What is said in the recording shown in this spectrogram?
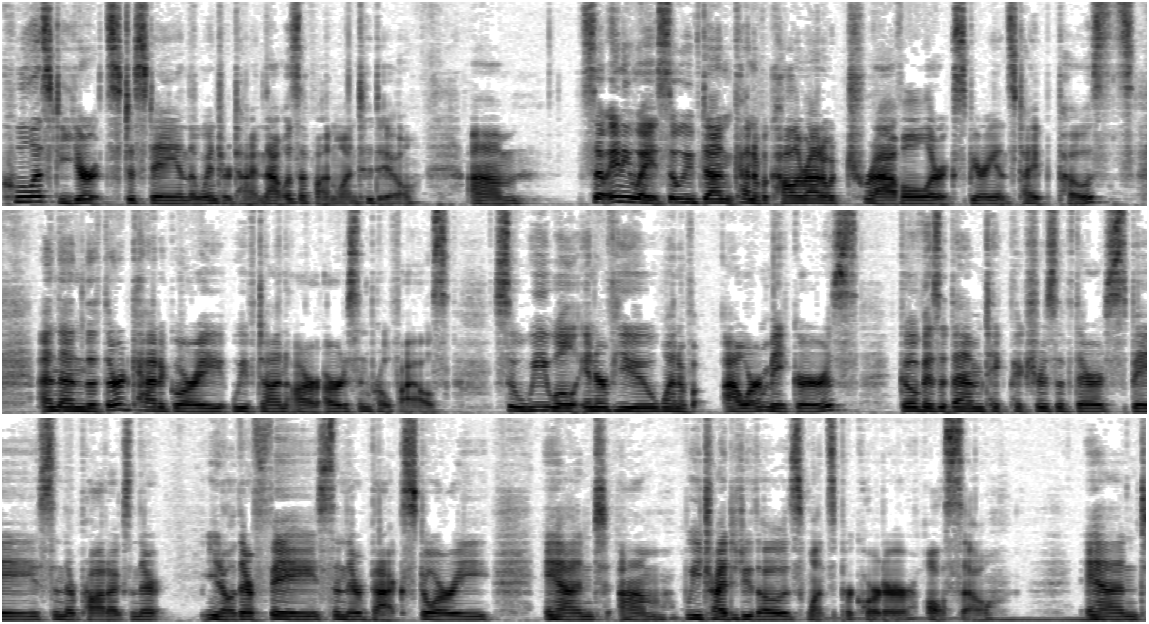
coolest yurts to stay in the wintertime. That was a fun one to do. Um, so anyway, so we've done kind of a Colorado travel or experience type posts. And then the third category we've done are artisan profiles. So we will interview one of our makers, go visit them, take pictures of their space and their products and their you know their face and their backstory, and um, we try to do those once per quarter also. And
